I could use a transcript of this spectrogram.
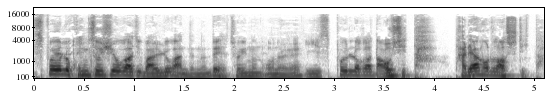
스포일러 공소시효가 아직 만료가 안 됐는데 저희는 오늘 이 스포일러가 나올 수 있다. 다량으로 나올 수도 있다.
